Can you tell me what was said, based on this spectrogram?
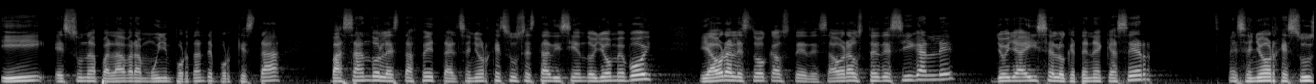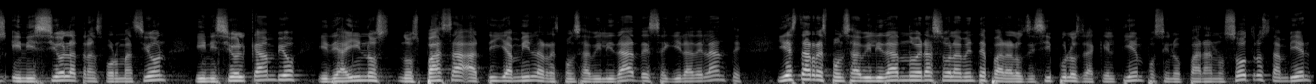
y es una palabra muy importante porque está pasando la estafeta. El Señor Jesús está diciendo, yo me voy y ahora les toca a ustedes. Ahora ustedes síganle, yo ya hice lo que tenía que hacer. El Señor Jesús inició la transformación, inició el cambio y de ahí nos, nos pasa a ti y a mí la responsabilidad de seguir adelante. Y esta responsabilidad no era solamente para los discípulos de aquel tiempo, sino para nosotros también,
